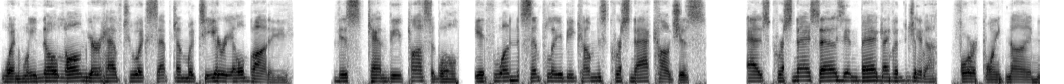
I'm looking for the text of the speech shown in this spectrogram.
when we no longer have to accept a material body. This can be possible if one simply becomes Krishna conscious. As Krishna says in Bhagavad Gita 4.9,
